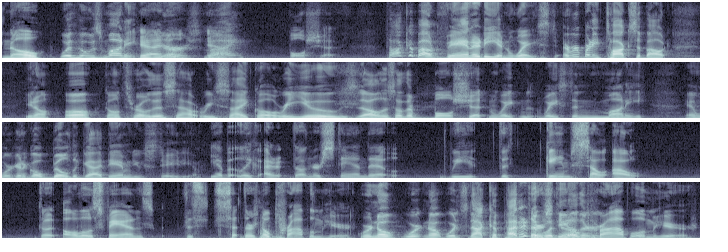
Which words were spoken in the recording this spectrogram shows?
No. With whose money? Yeah, I know. Yours? Yeah. Mine? Bullshit. Talk about vanity and waste. Everybody talks about, you know, oh, don't throw this out, recycle, reuse, all this other bullshit and waiting, wasting money, and we're going to go build a goddamn new stadium. Yeah, but like I understand that we the games sell out. The all those fans. This there's no hmm. problem here. We're no, we're no, it's not competitive There's with the no other. problem here.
